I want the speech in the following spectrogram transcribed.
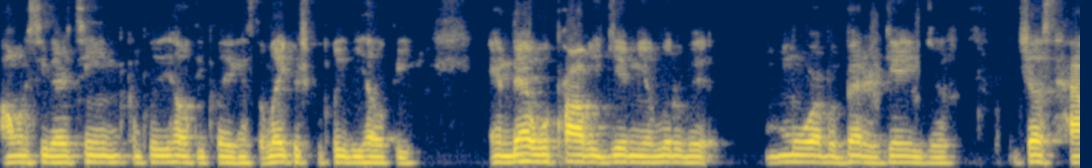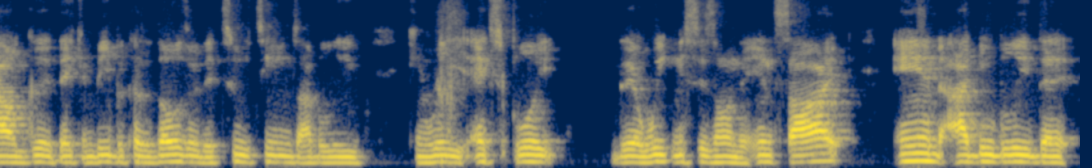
I want to see their team completely healthy play against the Lakers completely healthy, and that will probably give me a little bit more of a better gauge of just how good they can be because those are the two teams I believe can really exploit their weaknesses on the inside. And I do believe that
